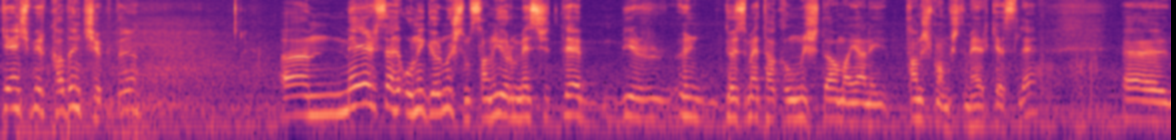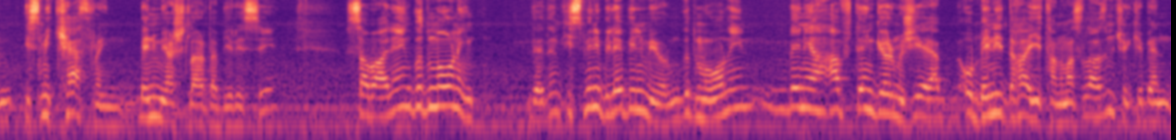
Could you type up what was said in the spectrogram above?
genç bir kadın çıktı. Ee, meğerse onu görmüştüm sanıyorum mescitte bir ön gözüme takılmıştı ama yani tanışmamıştım herkesle. Ee, ismi Catherine, benim yaşlarda birisi. Sabahleyin good morning dedim. İsmini bile bilmiyorum. Good morning. Beni hafiften görmüş. Ya, o beni daha iyi tanıması lazım çünkü ben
